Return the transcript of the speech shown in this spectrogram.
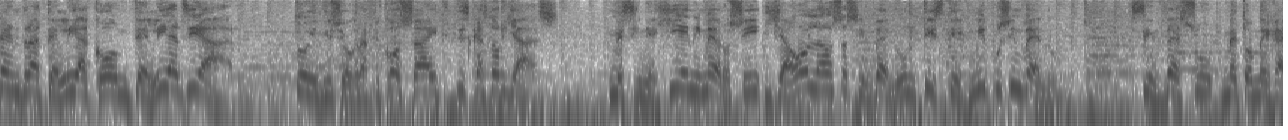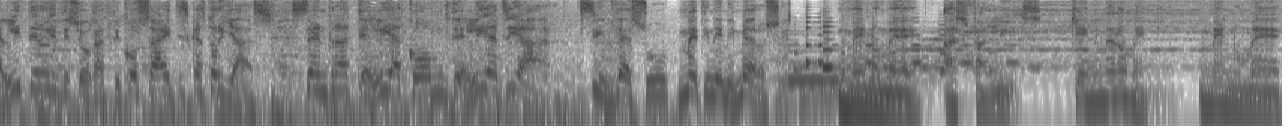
Centra.com.gr Το ειδησιογραφικό site της Καστοριάς. Με συνεχή ενημέρωση για όλα όσα συμβαίνουν τη στιγμή που συμβαίνουν. Συνδέσου με το μεγαλύτερο ειδησιογραφικό site της Καστοριάς. Centra.com.gr Συνδέσου με την ενημέρωση. Μένουμε ασφαλείς και ενημερωμένοι. Μένουμε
